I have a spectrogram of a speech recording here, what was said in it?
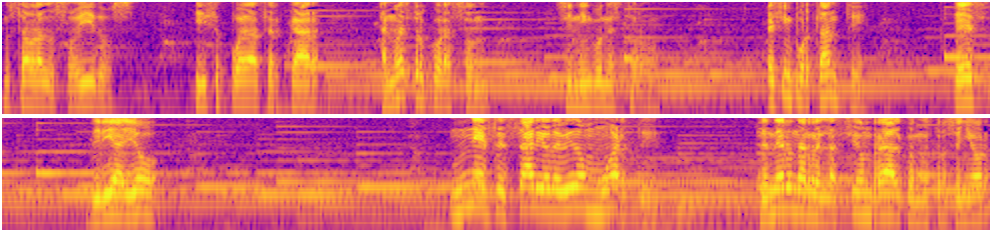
nos abra los oídos y se pueda acercar a nuestro corazón sin ningún estorbo. Es importante, es, diría yo, necesario debido a muerte. Tener una relación real con nuestro Señor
